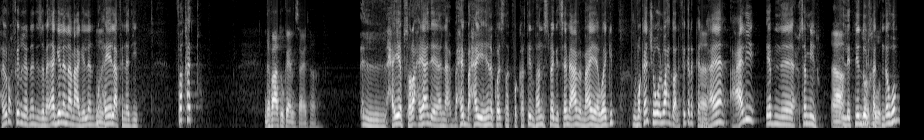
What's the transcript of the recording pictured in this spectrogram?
هيروح فين غير نادي الزمالك؟ اجلا ام عاجلا. هيلعب في ناديه فخدته دفعته كام ساعتها؟ الحقيقة بصراحة يعني أنا بحب أحيي هنا كويس إنك فكرتني مهندس ماجد سامي عامل معايا واجب وما كانش هو لوحده على فكرة كان آه. معاه علي ابن حسام ميدو آه، الاثنين دول. خدتهم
